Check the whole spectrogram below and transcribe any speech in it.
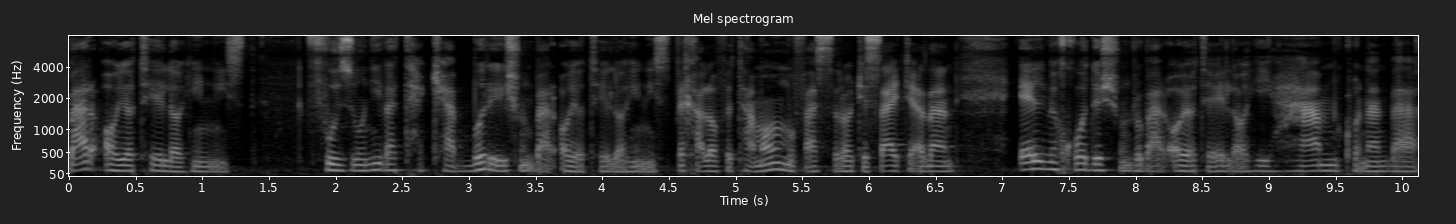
بر آیات الهی نیست. فوزونی و تکبر ایشون بر آیات الهی نیست. به خلاف تمام مفسرها که سعی کردن علم خودشون رو بر آیات الهی حمل کنن و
